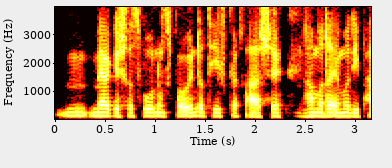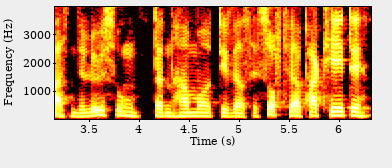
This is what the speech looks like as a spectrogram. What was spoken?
Mehrgeschoss Wohnungsbau in der Tiefgarage, haben wir da immer die passende Lösung. Dann haben wir diverse Softwarepakete,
